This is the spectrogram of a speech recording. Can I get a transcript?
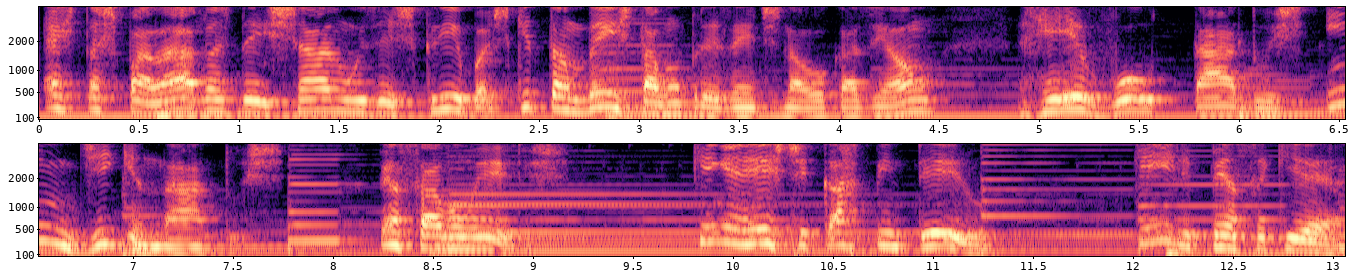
estas palavras deixaram os escribas, que também estavam presentes na ocasião, revoltados, indignados. Pensavam eles: quem é este carpinteiro? Quem ele pensa que é?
